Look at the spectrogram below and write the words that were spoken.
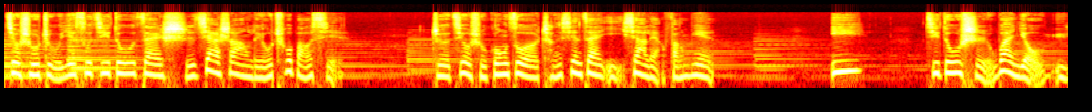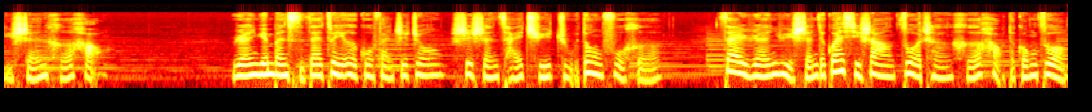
救赎主耶稣基督在十架上流出宝血，这救赎工作呈现在以下两方面：一，基督使万有与神和好。人原本死在罪恶过犯之中，是神采取主动复合。在人与神的关系上做成和好的工作，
